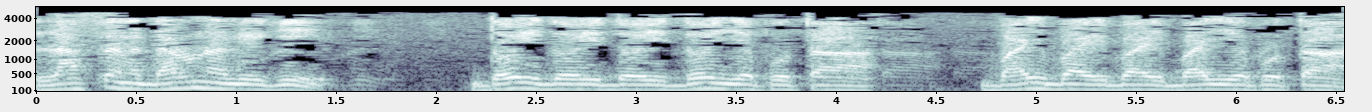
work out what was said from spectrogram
ලස්සන දරුණලියකී දොයි දොයි දොයි දොයිය පුතා බයි බයි බයි බයිය පුතා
